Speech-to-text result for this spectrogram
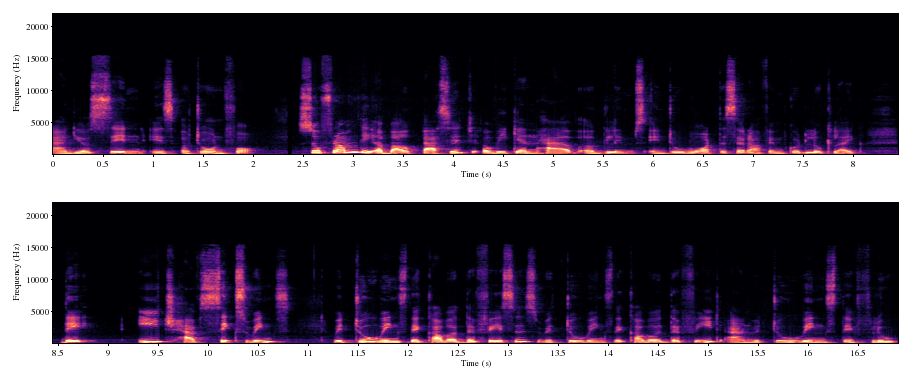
and your sin is atoned for. So, from the above passage, uh, we can have a glimpse into what the seraphim could look like. They each have six wings. With two wings, they covered their faces, with two wings, they covered their feet, and with two wings, they flew.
